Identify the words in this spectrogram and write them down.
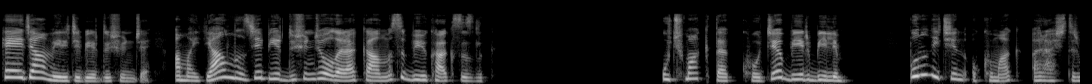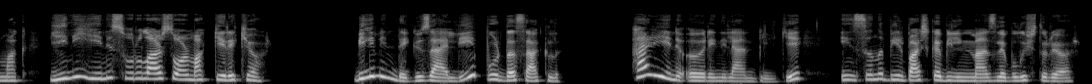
Heyecan verici bir düşünce ama yalnızca bir düşünce olarak kalması büyük haksızlık. Uçmak da koca bir bilim. Bunun için okumak, araştırmak, yeni yeni sorular sormak gerekiyor. Bilimin de güzelliği burada saklı. Her yeni öğrenilen bilgi insanı bir başka bilinmezle buluşturuyor.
